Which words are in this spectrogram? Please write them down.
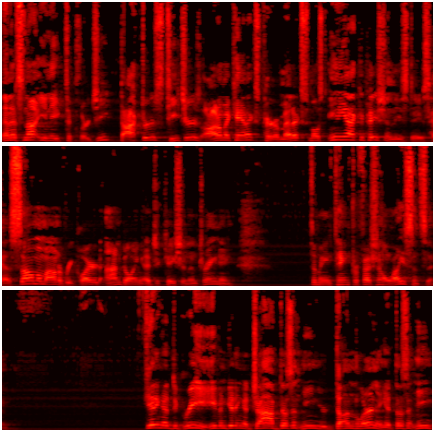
And it's not unique to clergy. Doctors, teachers, auto mechanics, paramedics, most any occupation these days has some amount of required ongoing education and training to maintain professional licensing. Getting a degree, even getting a job, doesn't mean you're done learning. It doesn't mean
